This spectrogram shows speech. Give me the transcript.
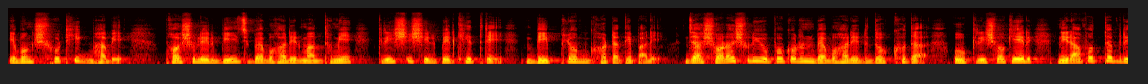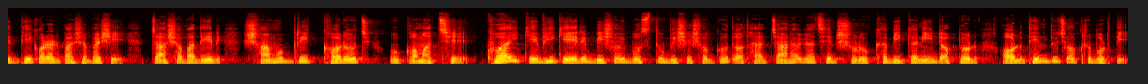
এবং সঠিকভাবে ফসলের বীজ ব্যবহারের মাধ্যমে কৃষি শিল্পের ক্ষেত্রে বিপ্লব ঘটাতে পারে। যা সরাসরি উপকরণ ব্যবহারের দক্ষতা ও কৃষকের নিরাপত্তা বৃদ্ধি করার পাশাপাশি চাষাবাদের সামগ্রিক খরচ ও কমাচ্ছে। খোয়াই কেভিকের বিষয়বস্তু বিশেষজ্ঞ তথা চারা গাছের সুরক্ষা বিজ্ঞানী ডক্টর অর্ধেন্দু চক্রবর্তী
